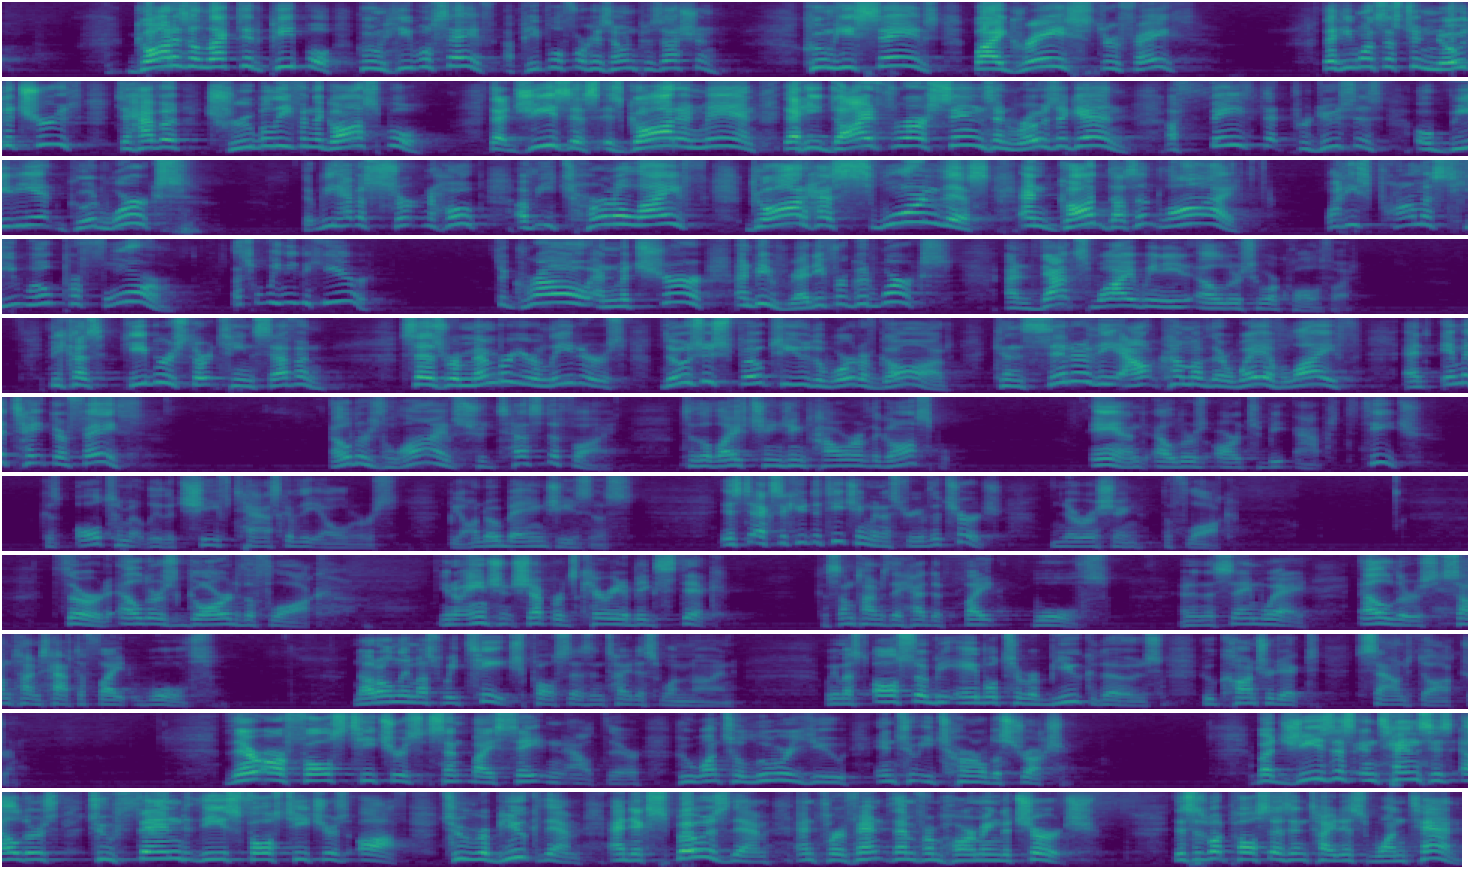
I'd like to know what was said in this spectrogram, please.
God has elected people whom he will save, a people for his own possession, whom he saves by grace through faith. That he wants us to know the truth, to have a true belief in the gospel that Jesus is God and man, that he died for our sins and rose again, a faith that produces obedient good works, that we have a certain hope of eternal life. God has sworn this, and God doesn't lie. What he's promised, he will perform. That's what we need to hear to grow and mature and be ready for good works. And that's why we need elders who are qualified. Because Hebrews 13 7 says, Remember your leaders, those who spoke to you the word of God. Consider the outcome of their way of life and imitate their faith. Elders' lives should testify to the life changing power of the gospel. And elders are to be apt to teach, because ultimately the chief task of the elders, beyond obeying Jesus, is to execute the teaching ministry of the church, nourishing the flock. Third, elders guard the flock. You know, ancient shepherds carried a big stick because sometimes they had to fight wolves. And in the same way, elders sometimes have to fight wolves. Not only must we teach, Paul says in Titus 1 9, we must also be able to rebuke those who contradict sound doctrine. There are false teachers sent by Satan out there who want to lure you into eternal destruction. But Jesus intends his elders to fend these false teachers off, to rebuke them and expose them and prevent them from harming the church. This is what Paul says in Titus 1:10.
